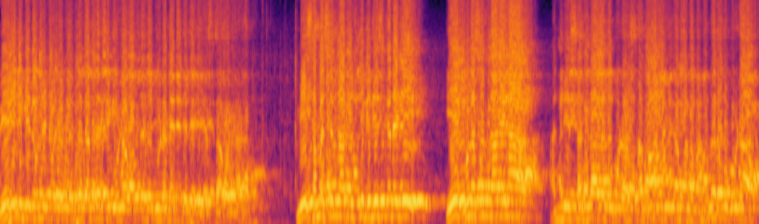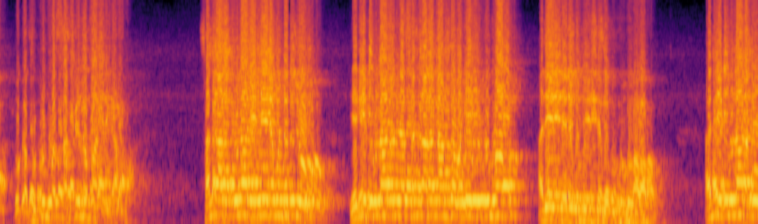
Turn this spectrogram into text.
వేదిక మీద ఉన్నటువంటి పెద్దలందరికీ కూడా అందరికీ కూడా నేను తెలియజేస్తా ఉన్నాను. మీ సమస్యలు నా దృష్టికి తీసుకురండి. ఏ కుల సంఘాలైనా అన్ని సంఘాలకు కూడా సమానంగా మనం అందరం కూడా ఒక కుటుంబ సభ్యుల మాదిరిగా సంఘాల కులాలు ఎన్నైనా ఉండొచ్చు. ఎన్ని కులాలు ఉన్న సంఘాలన్నా అంతా ఒకే కుటుంబం. అదే తెలుగుదేశం కుటుంబం. అన్ని కులాలకు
